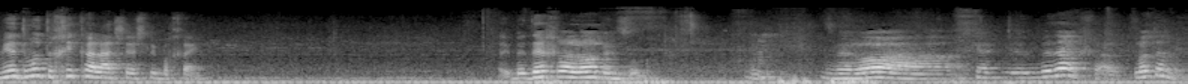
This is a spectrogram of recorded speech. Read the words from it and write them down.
מי הדמות הכי קלה שיש לי בחיים? בדרך כלל לא הבן זוג. ולא ה... כן, בדרך כלל, לא תמיד.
